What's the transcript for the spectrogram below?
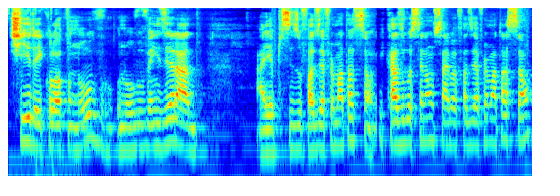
tira e coloca o novo, o novo vem zerado. Aí é preciso fazer a formatação. E caso você não saiba fazer a formatação,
